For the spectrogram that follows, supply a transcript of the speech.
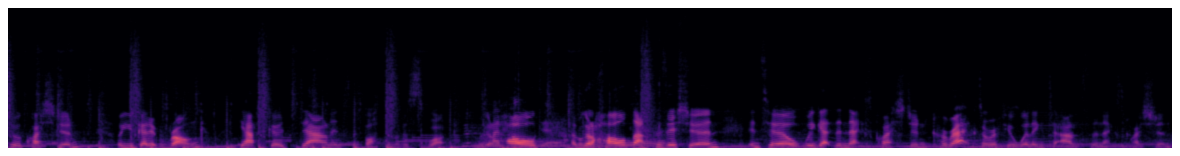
to a question or you get it wrong, you have to go down into the bottom of a squat. And we're gonna And hold, hold it. and we're gonna hold that position until we get the next question correct or if you're willing to answer the next question.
